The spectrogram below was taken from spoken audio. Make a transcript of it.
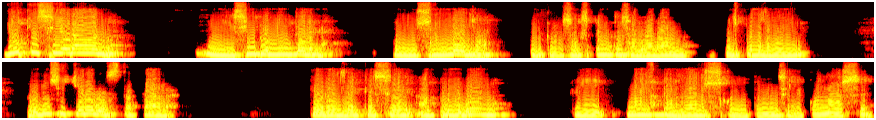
yo quisiera, y simplemente como saludo, porque los expertos hablarán después de mí, pero yo sí quiero destacar que desde que se aprobó el NAFTA 2, como también se le conoce,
